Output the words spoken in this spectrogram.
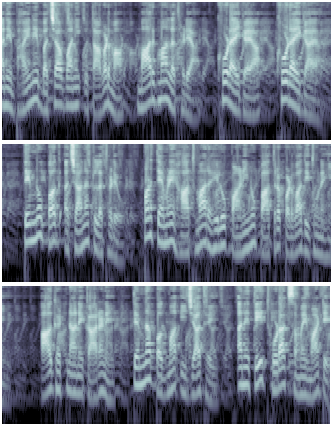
અને ભાઈને બચાવવાની ઉતાવળમાં માર્ગમાં લથડ્યા. ખોડાઈ ગયા ખોડાઈ ગયા. તેમનો પગ અચાનક લથડ્યો, પણ તેમણે હાથમાં રહેલું પાણીનું પાત્ર પડવા દીધું નહીં. આ ઘટનાને કારણે તેમના પગમાં ઈજા થઈ અને તે થોડાક સમય માટે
